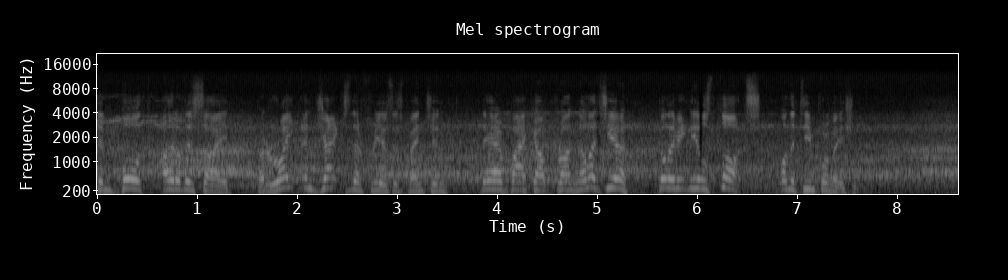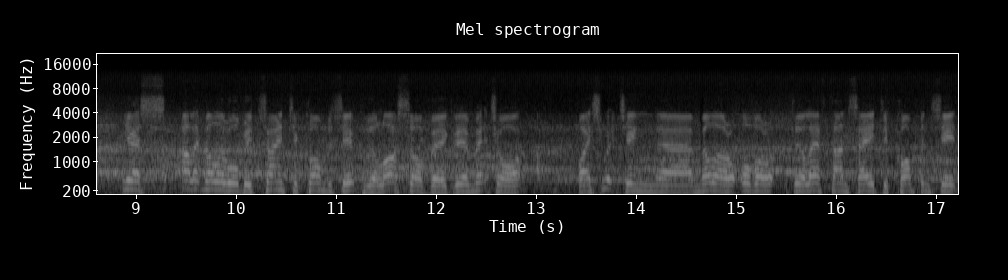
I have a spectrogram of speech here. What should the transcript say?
Johnston both out of the side. But Wright and Jackson are free as of suspension. They're back up front. Now let's hear Billy McNeill's thoughts on the team formation. Yes, Alec Miller will be trying to compensate for the loss of uh, Graham Mitchell by switching uh, Miller over to the left-hand side to compensate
